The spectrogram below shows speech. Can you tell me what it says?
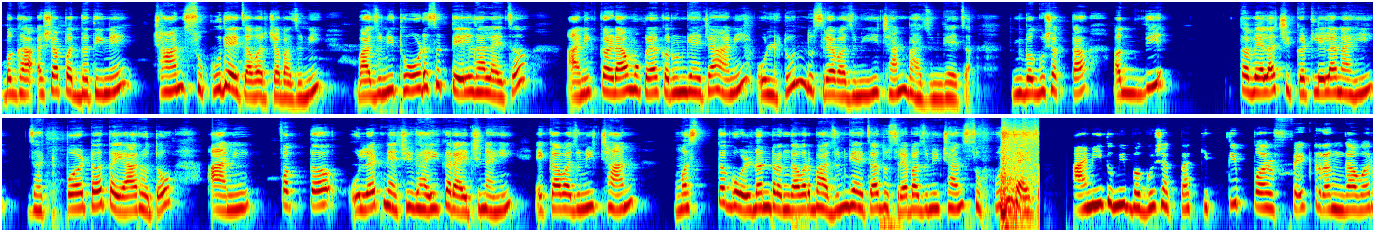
बघा अशा पद्धतीने छान सुकू द्यायचा वरच्या बाजूनी. बाजूनी थोडंसं तेल घालायचं आणि कडा मोकळ्या करून घ्यायच्या आणि उलटून दुसऱ्या बाजूनीही छान भाजून घ्यायचा. तुम्ही बघू शकता अगदी तव्याला चिकटलेला नाही झटपट तयार होतो आणि फक्त उलटण्याची घाई करायची नाही. एका बाजूनी छान मस्त गोल्डन रंगावर भाजून घ्यायचा दुसऱ्या बाजूनी छान सुकवून द्यायचा आणि तुम्ही बघू शकता किती परफेक्ट रंगावर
